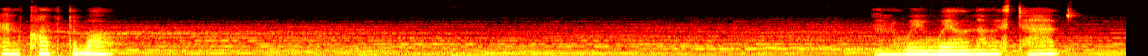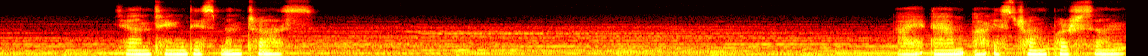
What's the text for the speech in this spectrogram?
and comfortable. And we will now start chanting these mantras. Am a strong person.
